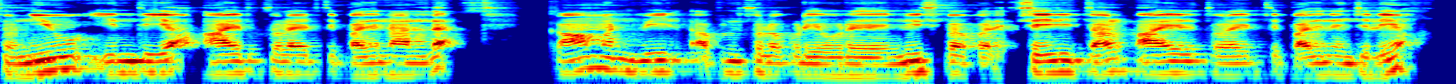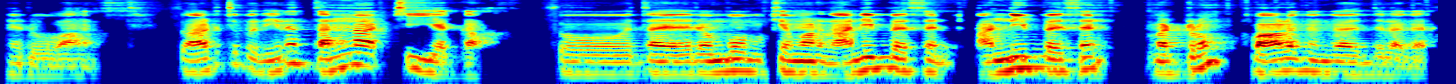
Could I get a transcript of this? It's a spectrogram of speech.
ஸோ நியூ இந்தியா ஆயிரத்தி தொள்ளாயிரத்தி பதினாலுல காமன் வீல் அப்படின்னு சொல்லக்கூடிய ஒரு நியூஸ் பேப்பர் செய்தித்தாள் ஆயிரத்தி தொள்ளாயிரத்தி பதினஞ்சுலயும் நிறுவாங்க ஸோ அடுத்து பார்த்தீங்கன்னா தன்னாட்சி இயக்கம். ஸோ ரொம்ப முக்கியமானது. அனிபெசன்ட் அன்னிபெசன்ட் மற்றும் பாலகங்காதர் திலகர்.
